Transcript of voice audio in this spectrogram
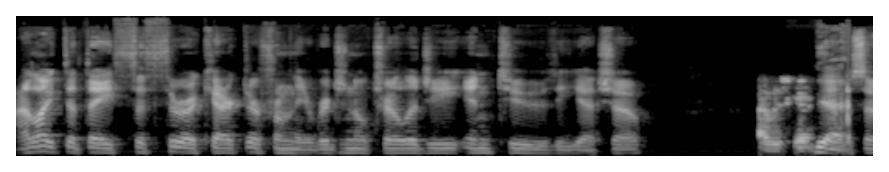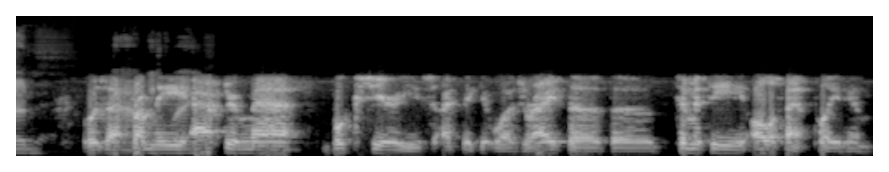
I like that they th- threw a character from the original trilogy into the uh, show I was good. Yeah, episode. Was that Uh, from the right. Aftermath book series? I think it was right. The the Timothy Olyphant played him.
